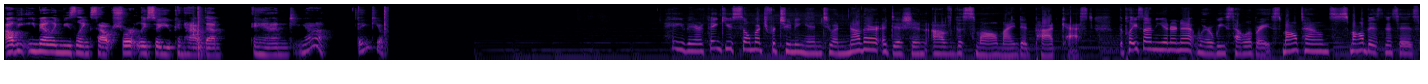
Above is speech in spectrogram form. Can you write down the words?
I'll be emailing these links out shortly so you can have them. And yeah, thank you. Hey there, thank you so much for tuning in to another edition of the Small Minded Podcast, the place on the internet where we celebrate small towns, small businesses,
